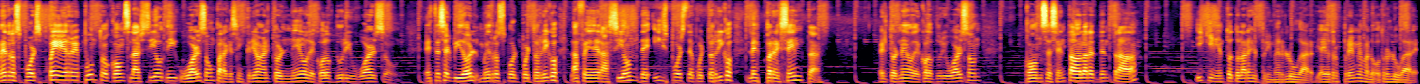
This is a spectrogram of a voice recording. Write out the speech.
metrosportspr.com slash COD Warzone para que se inscriban al torneo de Call of Duty Warzone. Este servidor, Metrosport Puerto Rico, la Federación de Esports de Puerto Rico, les presenta el torneo de Call of Duty Warzone con 60 dólares de entrada y 500 dólares el primer lugar. Y hay otros premios en los otros lugares.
